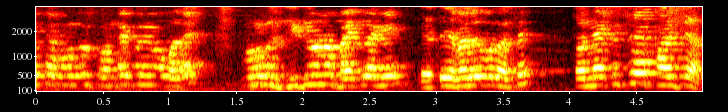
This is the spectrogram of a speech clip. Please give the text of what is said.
আছে আপোনালোকে কণ্টেক্ট কৰিব পাৰে। আপোনালোকে যি ধৰণৰ বাইক লাগে ইয়াতে এভেইলেবল আছে। তো নেক্সট আছে পালচাৰ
